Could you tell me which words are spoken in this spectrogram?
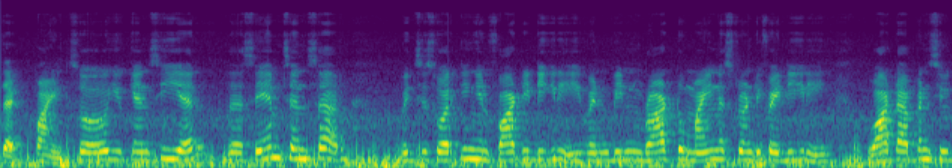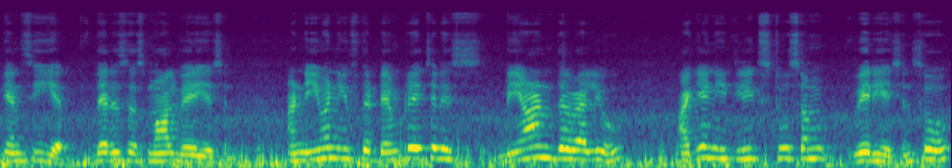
that point. So you can see here the same sensor which is working in 40 degree when being brought to minus 25 degree what happens you can see here. There is a small variation. And even if the temperature is beyond the value again it leads to some variation. So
